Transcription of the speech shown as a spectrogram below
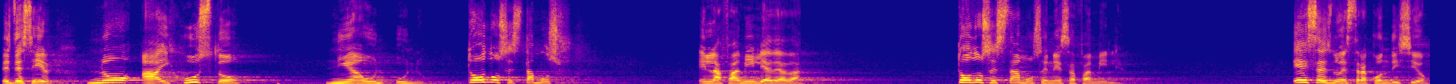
Es decir, no hay justo ni aún uno. Todos estamos en la familia de Adán. Todos estamos en esa familia. Esa es nuestra condición.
